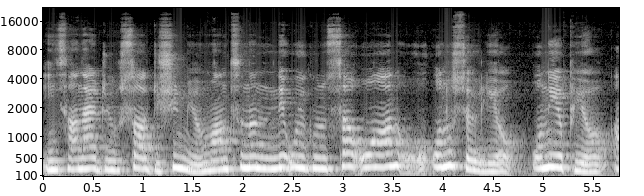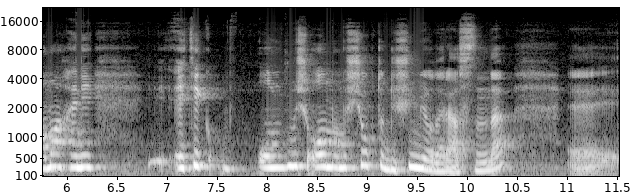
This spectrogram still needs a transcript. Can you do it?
insanlar duygusal düşünmüyor. Mantığının ne uygunsa o an onu söylüyor, onu yapıyor. Ama hani etik olmuş olmamış çok da düşünmüyorlar aslında. Ee,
